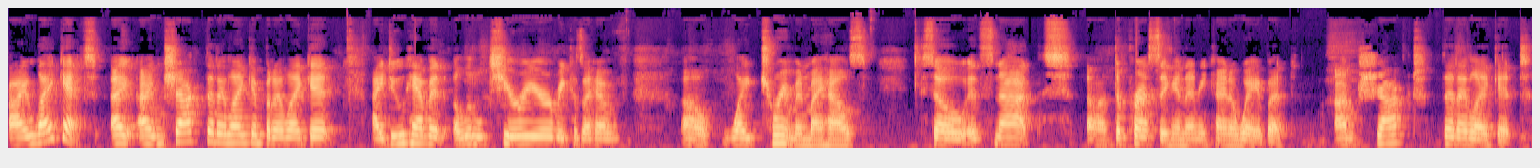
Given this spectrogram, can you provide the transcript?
I like it. I, I'm shocked that I like it, but I like it. I do have it a little cheerier because I have uh, white trim in my house. So it's not uh, depressing in any kind of way, but I'm shocked that I like it.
